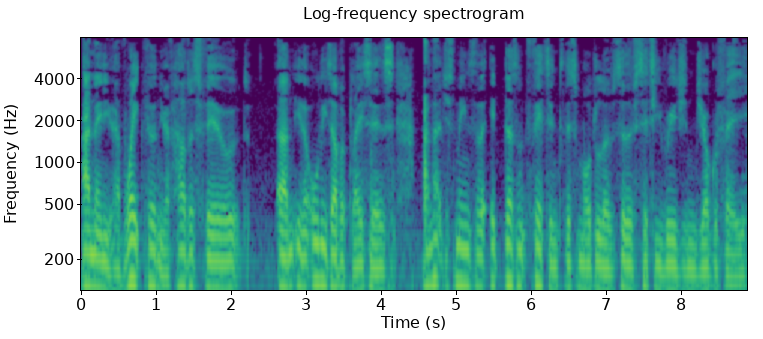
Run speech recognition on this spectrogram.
And then you have Wakefield, and you have Huddersfield, and you know all these other places, and that just means that it doesn't fit into this model of sort of city region geography.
